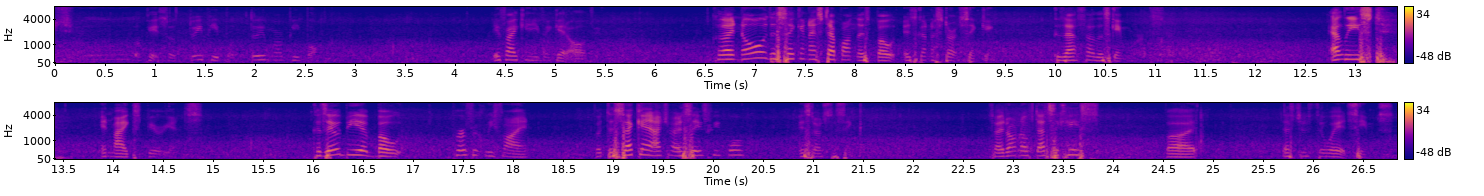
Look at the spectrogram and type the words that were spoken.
Two, okay, so three people, three more people. If I can even get all of you. Because I know the second I step on this boat, it's going to start sinking. Because that's how this game works. At least, in my experience. Because it would be a boat perfectly fine. But the second I try to save people, it starts to sink. So I don't know if that's the case, but that's just the way it seems.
